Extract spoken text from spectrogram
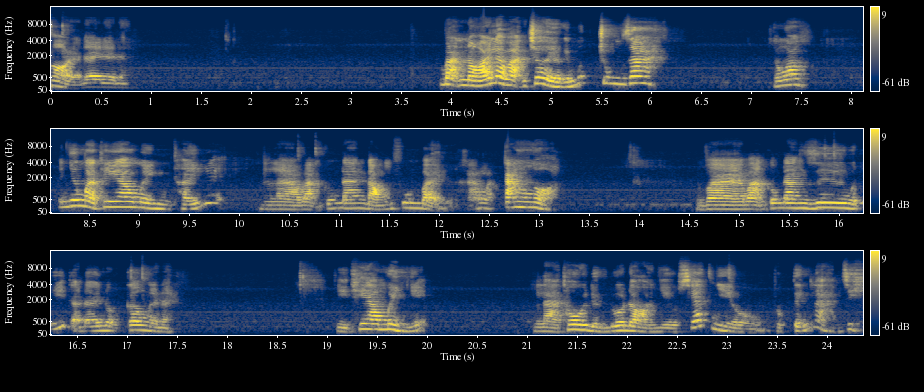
hỏi ở đây đây đây. Bạn nói là bạn chơi ở cái mức trung gia đúng không? Nhưng mà theo mình thấy ấy, là bạn cũng đang đóng full 7 khá là căng rồi. Và bạn cũng đang dư một ít ở đây nội công này này. Thì theo mình ấy là thôi đừng đua đòi nhiều xét nhiều thuộc tính làm gì?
